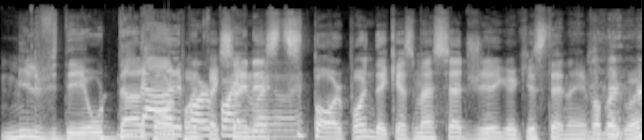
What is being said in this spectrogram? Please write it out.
mis le vidéo dans, le PowerPoint. le Fait que c'est un ouais, esti ouais. de PowerPoint de quasiment 7 gigs, ok, c'était n'importe quoi.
